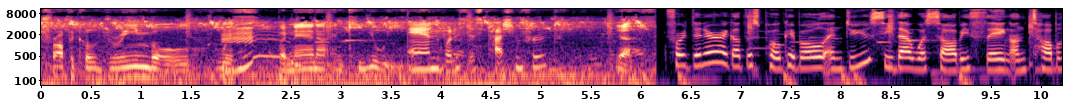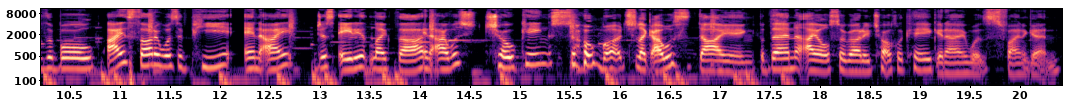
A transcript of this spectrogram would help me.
tropical dream bowl with banana and kiwi. And what is this? Passion fruit? Yeah. For dinner, I got this poke bowl, and do you see that wasabi thing on top of the bowl? I thought it was a pea, and I just ate it like that, and I was choking so much, like I was dying. But then I also got a chocolate cake, and I was fine again.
